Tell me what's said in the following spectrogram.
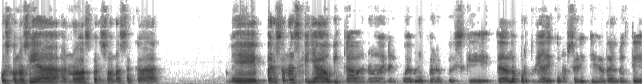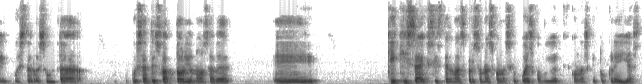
pues conocí a, nuevas personas acá, eh, personas que ya ubicaba, ¿no? En el pueblo, pero pues que te da la oportunidad de conocer y que realmente, pues, te resulta, pues, satisfactorio, ¿no? Saber eh, que quizá existen más personas con las que puedes convivir que con las que tú creías.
